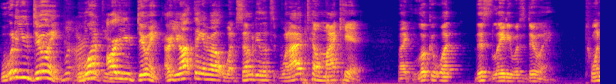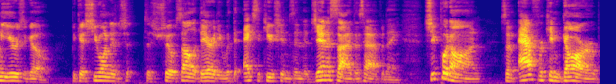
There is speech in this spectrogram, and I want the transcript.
What are you doing? What What are are, you doing? Are you not thinking about when somebody looks? When I tell my kid, like, look at what this lady was doing 20 years ago because she wanted to show solidarity with the executions and the genocide that's happening. She put on some African garb,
